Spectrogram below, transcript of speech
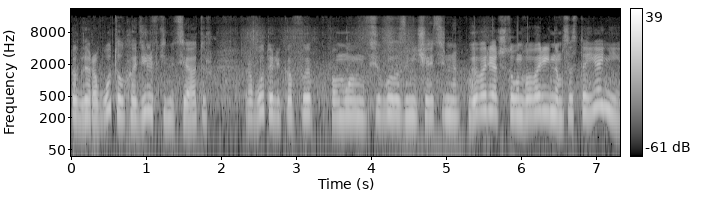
Когда работал, ходили в кинотеатр. Работали кафе, по-моему, все было замечательно. Говорят, что он в аварийном состоянии,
